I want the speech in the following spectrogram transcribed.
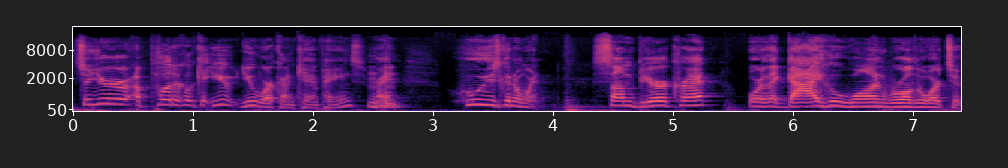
so you're a political ca- you you work on campaigns, Mm-hmm. right? Who is going to win? Some bureaucrat or the guy who won World War II,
